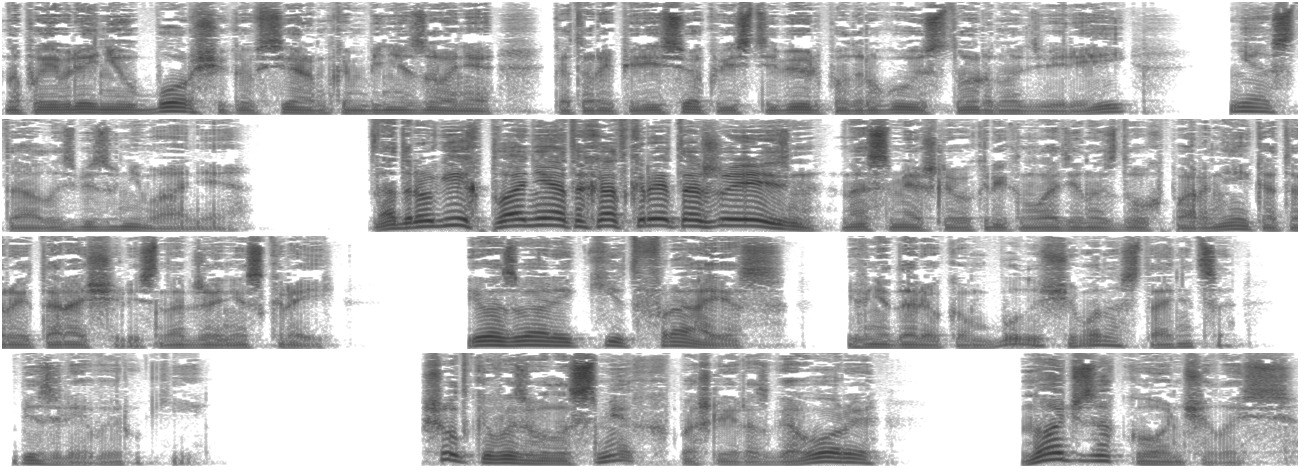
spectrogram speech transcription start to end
На появление уборщика в сером комбинезоне, который пересек вестибюль по другую сторону дверей, не осталось без внимания. «На других планетах открыта жизнь!» — насмешливо крикнул один из двух парней, которые таращились на Дженни Скрей. Его звали Кит Фрайес, и в недалеком будущем он останется без левой руки. Шутка вызвала смех, пошли разговоры. Ночь закончилась.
